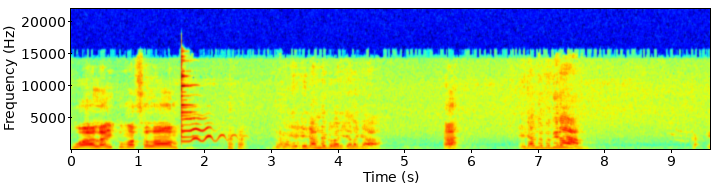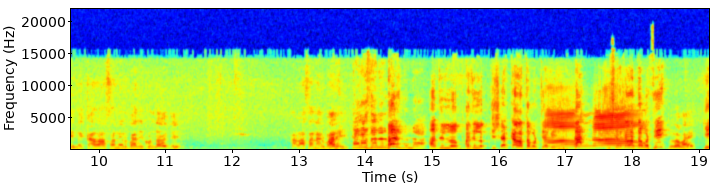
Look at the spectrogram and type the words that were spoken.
ওয়ালাইকুম আসসালাম। এটা আপনার বাড়ি এলাকা? হ্যাঁ? এটা আপনার গ্রাম? এনে কালাসানের বাড়ি কোনটা কালাসানের বাড়ি। কালাসানের বাড়ি কোনটা? হাজির লোক হাজির লোক কিসের কালাতা পড়ছি আমি হ্যাঁ? কিসের কালাতা পড়ছি দুলা ভাই কি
